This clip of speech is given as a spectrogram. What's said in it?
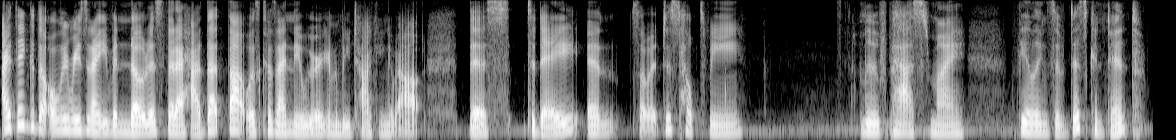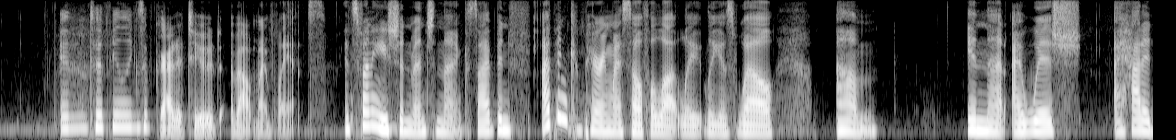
I think the only reason I even noticed that I had that thought was cuz I knew we were going to be talking about this today and so it just helped me move past my feelings of discontent into feelings of gratitude about my plants. It's funny you should mention that because I've been f- I've been comparing myself a lot lately as well. Um, in that I wish I had a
